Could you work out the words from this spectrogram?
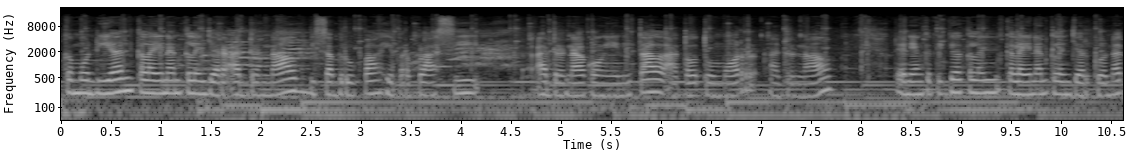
Kemudian kelainan kelenjar adrenal bisa berupa hiperplasi adrenal kongenital atau tumor adrenal. Dan yang ketiga kelainan kelenjar gonad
